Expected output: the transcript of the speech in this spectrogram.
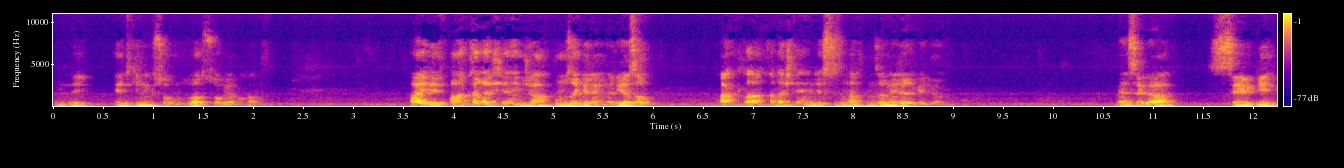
Şimdi etkinlik sorumuz var, soruya bakalım. Haydi arkadaş denince aklımıza gelenleri yazalım. Akla arkadaş denince sizin aklınıza neler geliyor? Mesela sevgi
